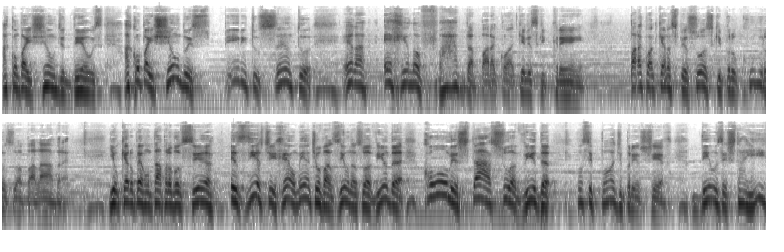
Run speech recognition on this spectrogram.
a compaixão de Deus, a compaixão do Espírito Santo, ela é renovada para com aqueles que creem. para com aquelas pessoas que procuram Sua palavra. E eu quero perguntar para você: existe realmente o um vazio na sua vida? Como está a sua vida? Você pode preencher. Deus está aí,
